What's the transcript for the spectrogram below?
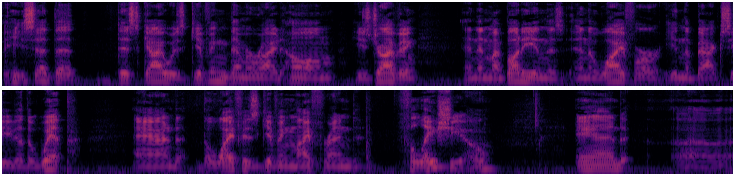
he said that this guy was giving them a ride home. He's driving, and then my buddy and this and the wife are in the back seat of the whip, and the wife is giving my friend fellatio, and uh,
